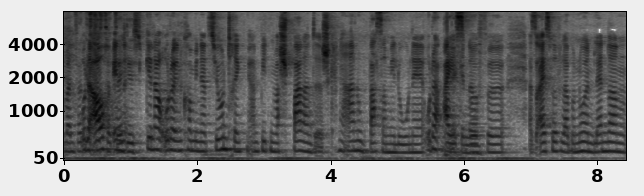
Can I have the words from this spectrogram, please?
man vergisst oder auch tatsächlich. In, genau, oder in Kombination Trinken anbieten, was spannend ist. Keine Ahnung, Wassermelone oder Eiswürfel. Ja, genau. Also Eiswürfel aber nur in Ländern,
